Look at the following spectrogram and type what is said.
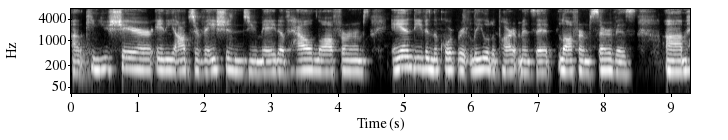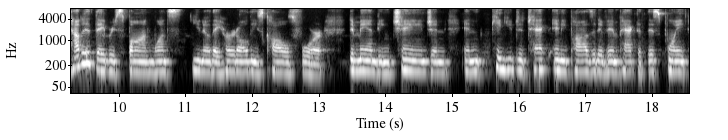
uh, can you share any observations you made of how law firms and even the corporate legal departments at law firm service um, how did they respond once you know they heard all these calls for demanding change? And and can you detect any positive impact at this point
